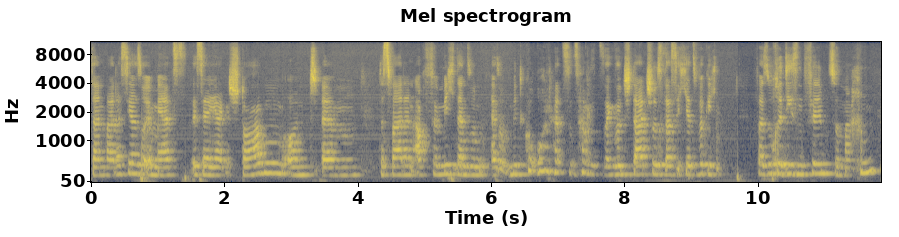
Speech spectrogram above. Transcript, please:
dann war das ja so im März ist er ja gestorben und ähm, das war dann auch für mich dann so, ein, also mit Corona zusammen sozusagen so ein Startschuss, dass ich jetzt wirklich versuche, diesen Film zu machen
